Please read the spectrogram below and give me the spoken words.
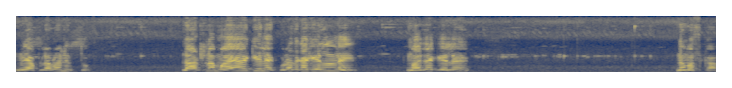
मी आपल्याला निघतो. लाटला माया गेलं कुणाचं काय गेलं नाही. माझ्या गेलं नमस्कार.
